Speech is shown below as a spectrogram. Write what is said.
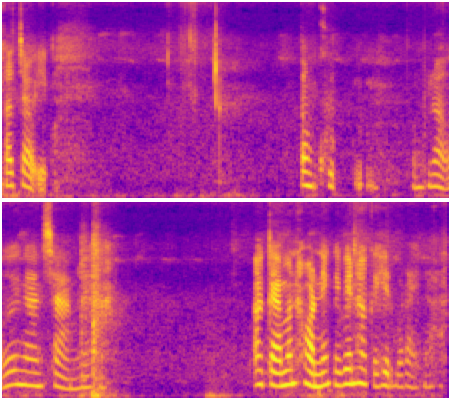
เขาเจ้าอีก ต้องขุดผลพี่น้องเอ้ยงานช้างเลยค่ะ อากาศมันหอนเนี่ยก็เว้นเฮาก็เฮ็ดบ่ได้นะคะ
